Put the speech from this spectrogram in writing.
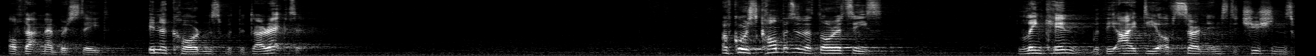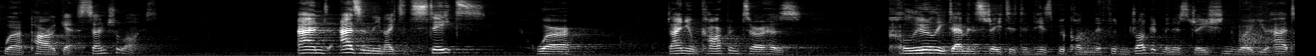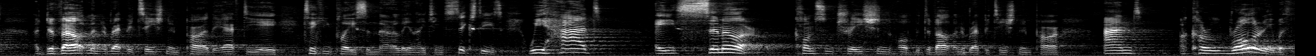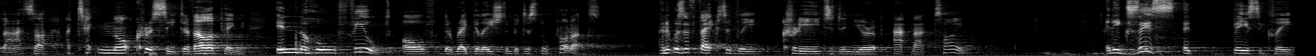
of that member state in accordance with the directive. Of course, competent authorities link in with the idea of certain institutions where power gets centralized. And as in the United States, where Daniel Carpenter has clearly demonstrated in his book on the Food and Drug Administration, where you had a development of reputation and power, the FDA, taking place in the early 1960s. We had a similar concentration of the development of reputation and power and a corollary with that, a, a technocracy developing in the whole field of the regulation of medicinal products. And it was effectively created in Europe at that time. It exists at basically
